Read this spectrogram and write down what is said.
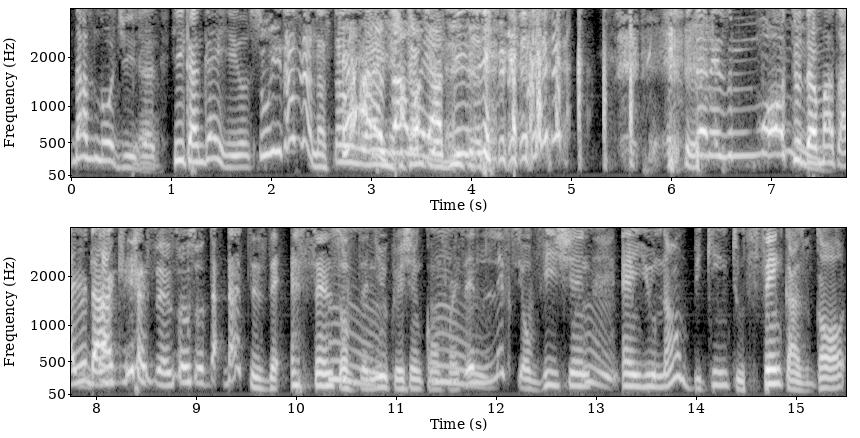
doesn't know Jesus, he can get healed. So he doesn't understand Yeah, why you should come to your you are Jesus. there is more to the hmm, matter. You? Exactly. Yes, yes. So, so that, that is the essence of the hmm, New Creation Conference. It hmm. lifts your vision, and you now begin to think as God,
